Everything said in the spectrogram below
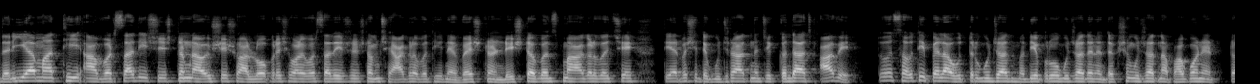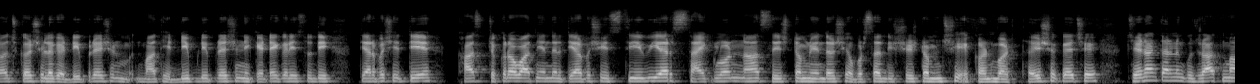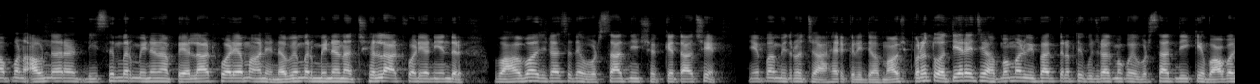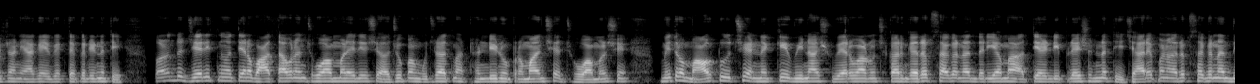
દરિયામાંથી આ વરસાદી સિસ્ટમના અવશેષો, આ લો પ્રેશરવાળી વરસાદી સિસ્ટમ છે, આગળ વધીને વેસ્ટર્ન ડિસ્ટર્બન્સમાં આગળ વધશે. ત્યાર પછી તે ગુજરાત નજીક કદાચ આવે તો સૌથી પહેલાં ઉત્તર ગુજરાત, મધ્ય પૂર્વ ગુજરાત અને દક્ષિણ ગુજરાતના ભાગોને ટચ કરશે. એટલે કે ડિપ્રેશનમાંથી ડીપ ડિપ્રેશનની કેટેગરી સુધી. ત્યાર પછી તે ખાસ ચક્રવાતની અંદર, ત્યાર પછી સિવિયર સાયક્લોનના સિસ્ટમની અંદર છે વરસાદી સિસ્ટમ છે, એ કન્વર્ટ થઈ શકે છે. જેના કારણે ગુજરાતમાં પણ આવનારા ડિસેમ્બર મહિનાના પહેલા અઠવાડિયામાં અને નવેમ્બર મહિનાના છેલ્લા અઠવાડિયાની અંદર વાવાઝોડા સાથે વરસાદની શક્યતા છે. એ પણ મિત્રો જાહેર કરી દેવામાં આવશે. પરંતુ અત્યારે જે હવામાન વિભાગ તરફથી ગુજરાતમાં કોઈ વરસાદની કે વાવાઝોડાની આગાહી વ્યક્ત કરી નથી, પરંતુ જે રીતનું અત્યારે વાતાવરણ જોવા મળી રહ્યું છે, હજુ પણ ગુજરાતમાં ઠંડીનું પ્રમાણ છે, જોવા મળશે. મિત્રો, માવઠું છે, નક્કી વિનાશ વેરવાનું છે, કારણ કે અરબસાગરના દરિયામાં અત્યારે ડિપ્રેશન નથી. જ્યારે પણ અરબસાગરના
